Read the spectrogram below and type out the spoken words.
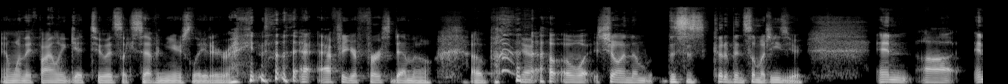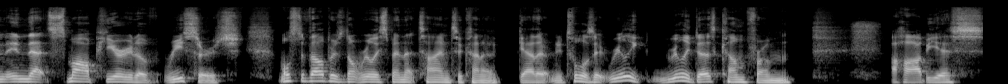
And when they finally get to it, it's like seven years later, right? After your first demo of, yeah. of what, showing them this is could have been so much easier and uh, and in that small period of research, most developers don't really spend that time to kind of gather up new tools. It really really does come from a hobbyist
